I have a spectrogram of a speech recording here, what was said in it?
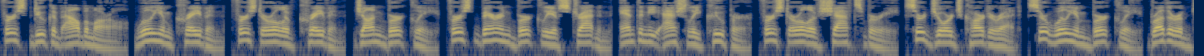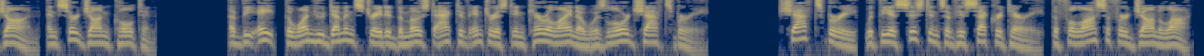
1st Duke of Albemarle, William Craven, 1st Earl of Craven, John Berkeley, 1st Baron Berkeley of Stratton, Anthony Ashley Cooper, 1st Earl of Shaftesbury, Sir George Carteret, Sir William Berkeley brother of John, and Sir John Colleton. Of the eight, the one who demonstrated the most active interest in Carolina was Lord Shaftesbury. Shaftesbury, with the assistance of his secretary, the philosopher John Locke,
